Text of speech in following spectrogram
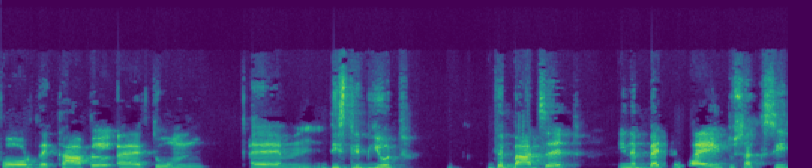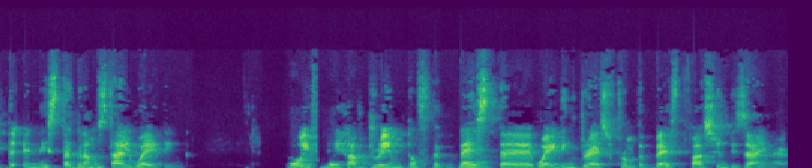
for the couple uh, to um, distribute the budget in a better way to succeed an Instagram Mhm. style wedding. So if they have dreamed of the best yeah. uh, wedding dress from the best fashion designer,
